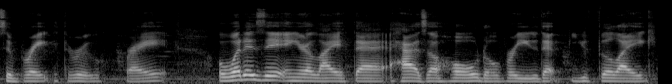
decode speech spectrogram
to break through, right? Or what is it in your life that has a hold over you that you feel like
